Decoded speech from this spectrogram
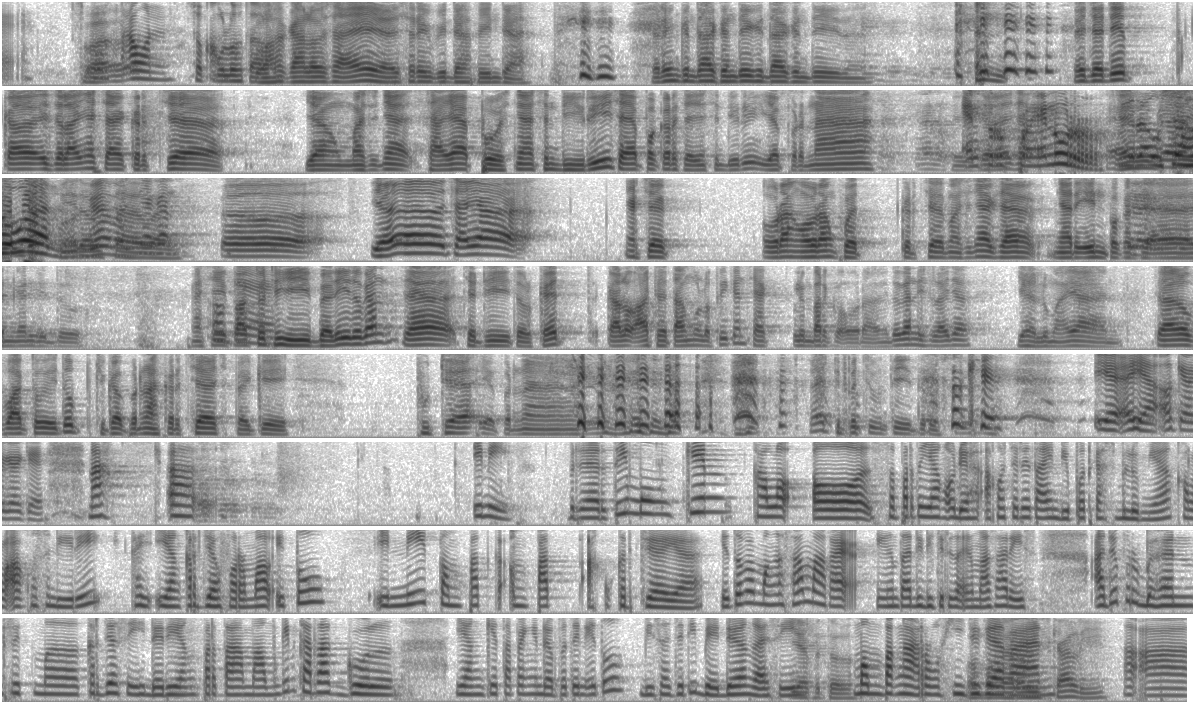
10 Wah. tahun. 10 tahun. Wah kalau saya ya sering pindah-pindah, sering genta-genti genta-genti itu. ya jadi kalau istilahnya saya kerja yang maksudnya saya bosnya sendiri, saya pekerjanya sendiri ya pernah. Entrepreneur Wirausahawan. Enggak, enggak, maksudnya kan eh, ya saya ngajak orang-orang buat kerja, maksudnya saya nyariin pekerjaan kan gitu. Ngasih Oke. waktu di Bali itu kan saya jadi tour guide, kalau ada tamu lebih kan saya lempar ke orang. Itu kan istilahnya ya lumayan. Kalau waktu itu juga pernah kerja sebagai budak ya pernah. Dipecuti terus. Oke. Iya, iya, oke, oke, oke. Nah, eh, ini berarti mungkin kalau oh, seperti yang udah aku ceritain di podcast sebelumnya, kalau aku sendiri ke- yang kerja formal itu ini tempat keempat aku kerja ya. Itu memang sama kayak yang tadi diceritain Mas Haris. Ada perubahan ritme kerja sih dari yang pertama. Mungkin karena goal yang kita pengen dapetin itu bisa jadi beda nggak sih? Iya, betul. Mempengaruhi juga Mempengaruhi kan? sekali. Ah, ah.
